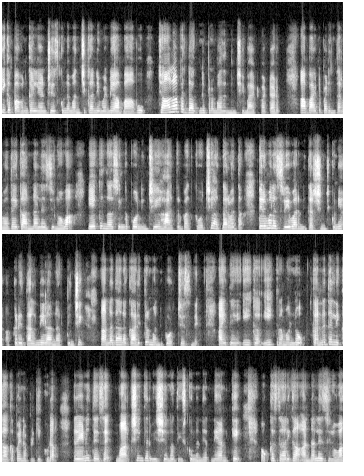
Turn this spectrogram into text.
ఇక పవన్ కళ్యాణ్ చేసుకున్న మంచి కానివ్వండి. ఆ బాబు చాలా పెద్ద అగ్ని ప్రమాదం నుంచి బయటపడ్డాడు. ఆ బయటపడిన తర్వాత ఇక అన్నా లెజినోవా ఏకంగా సింగపూర్ నుంచి హైదరాబాద్కు వచ్చి ఆ తర్వాత తిరుమల శ్రీవారిని దర్శించుకుని అక్కడే తలనీలా నర్పించి అన్నదాన కార్యక్రమాన్ని పూర్తి చేసింది. అయితే ఇక ఈ క్రమంలో కన్నతల్లి కాకపోయినప్పటికీ కూడా రేణుదేశాయ్ మార్క్ శంకర్ విషయంలో తీసుకున్న నిర్ణయానికి ఒక్కసారిగా అన్నలేజినోవా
